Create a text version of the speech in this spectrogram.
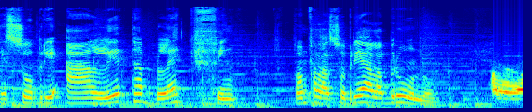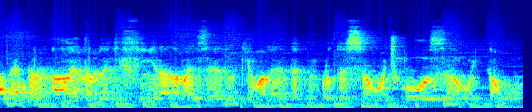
É sobre a Aleta Blackfin. Vamos falar sobre ela, Bruno? É, alerta, alerta Blackfin nada mais é do que uma alerta com proteção anti-corrosão. Então,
